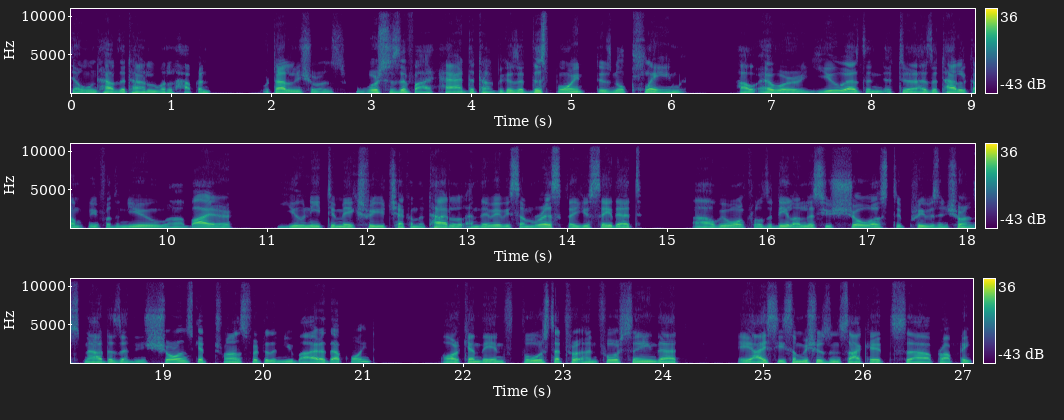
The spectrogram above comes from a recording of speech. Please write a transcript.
don't have the title, what'll happen? Title insurance versus if I had the title. Because at this point, there's no claim. However, you as a, as a title company for the new uh, buyer, you need to make sure you check on the title. And there may be some risk that you say that uh, we won't close the deal unless you show us the previous insurance. Now, does that insurance get transferred to the new buyer at that point? Or can they enforce that, enforce saying that, hey, I see some issues in Saket's uh, property.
